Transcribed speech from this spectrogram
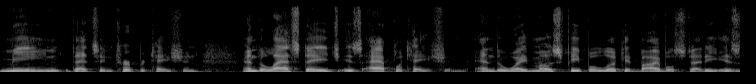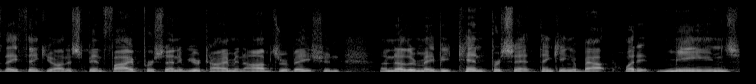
mean that's interpretation and the last stage is application. And the way most people look at Bible study is they think you ought to spend 5% of your time in observation, another maybe 10% thinking about what it means.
